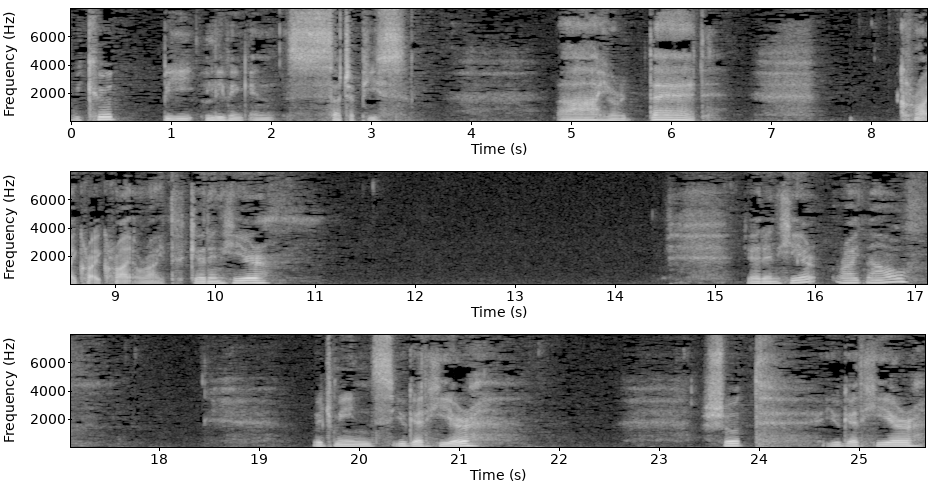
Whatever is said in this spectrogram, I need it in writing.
We could be living in such a peace. Ah, you're dead. Cry, cry, cry. Alright, get in here. get in here right now which means you get here shoot you get here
